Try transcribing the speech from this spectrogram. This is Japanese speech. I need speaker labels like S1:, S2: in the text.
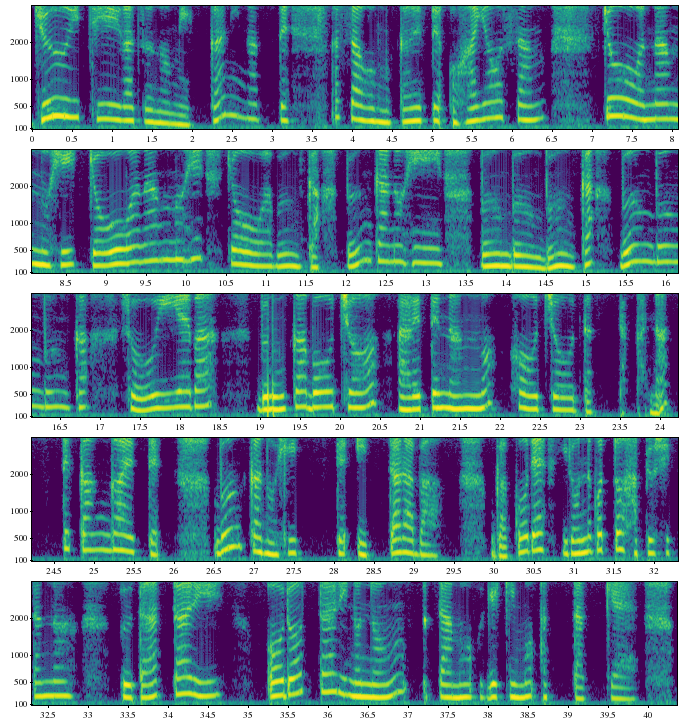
S1: 11月の3日になって朝を迎えておはようさん。今日は何の日？今日は何の日？今日は文化、文化の日。ブンブン文化、ブンブン文化。そういえば、文化包丁、あれって何の包丁だったかな？って考えて、文化の日って言ったらば、学校でいろんなことを発表したな。歌ったり、踊ったりののん、歌も劇もあったっけ。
